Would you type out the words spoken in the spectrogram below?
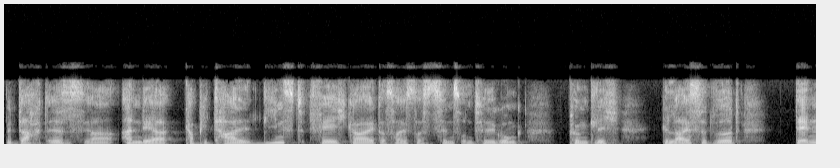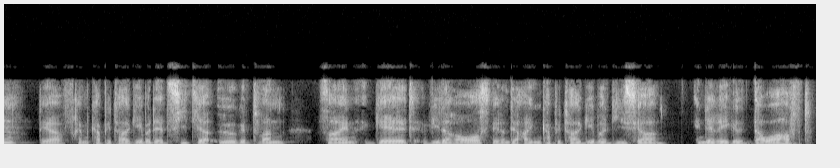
bedacht ist, ja, an der Kapitaldienstfähigkeit, das heißt, dass Zins und Tilgung pünktlich geleistet wird. Denn der Fremdkapitalgeber, der zieht ja irgendwann sein Geld wieder raus, während der Eigenkapitalgeber dies ja in der Regel dauerhaft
